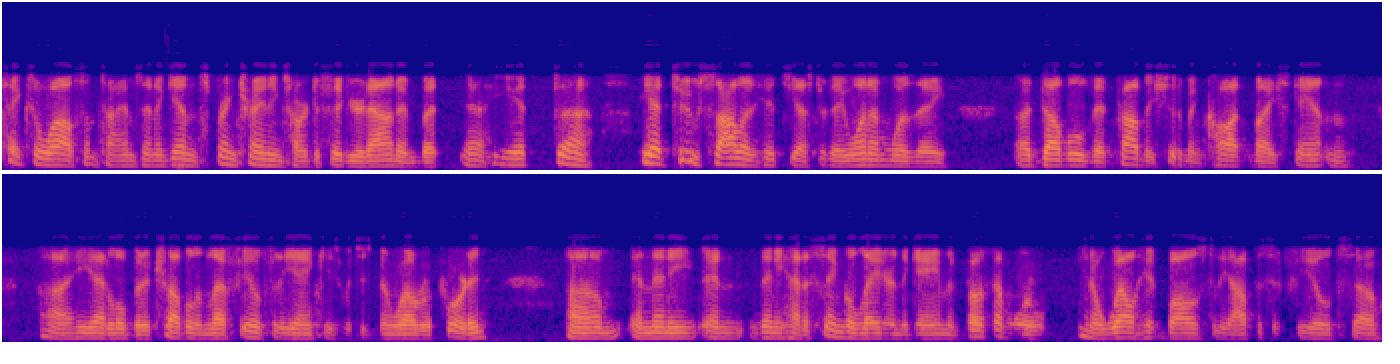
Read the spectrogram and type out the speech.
takes a while sometimes, and again, spring training's hard to figure it out in. But uh, he had uh, he had two solid hits yesterday. One of them was a a double that probably should have been caught by Stanton. Uh, he had a little bit of trouble in left field for the Yankees, which has been well reported. Um, and then he and then he had a single later in the game, and both of them were you know well hit balls to the opposite field. So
